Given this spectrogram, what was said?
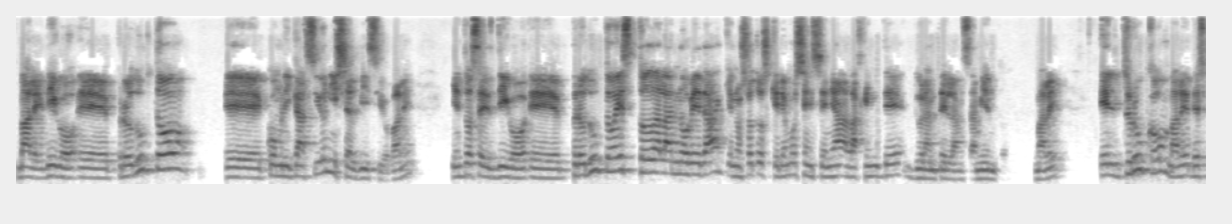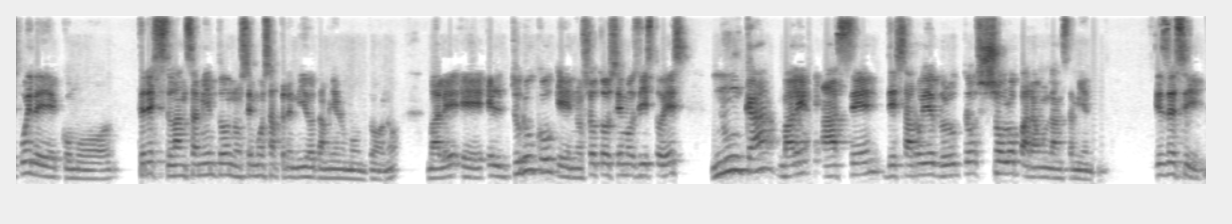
vale, digo, eh, producto, eh, comunicación y servicio, ¿vale? Y entonces digo, producto es toda la novedad que nosotros queremos enseñar a la gente durante el lanzamiento, ¿vale? El truco, ¿vale? Después de como tres lanzamientos nos hemos aprendido también un montón, ¿no? ¿Vale? el truco que nosotros hemos visto es nunca, ¿vale? Hacer desarrollo de producto solo para un lanzamiento. Es decir,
